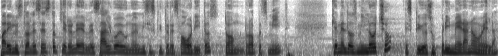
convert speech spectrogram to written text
Para ilustrarles esto, quiero leerles algo de uno de mis escritores favoritos, Tom Rob Smith, que en el 2008 escribió su primera novela,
